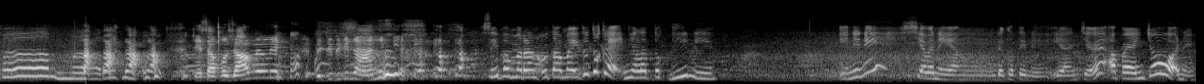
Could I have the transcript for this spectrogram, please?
pemeran Kayak Saiful Jamil nih, dikit-dikit nyanyi. si pemeran utama itu tuh kayak nyeletuk gini ini nih siapa nih yang deketin nih yang cewek apa yang cowok nih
